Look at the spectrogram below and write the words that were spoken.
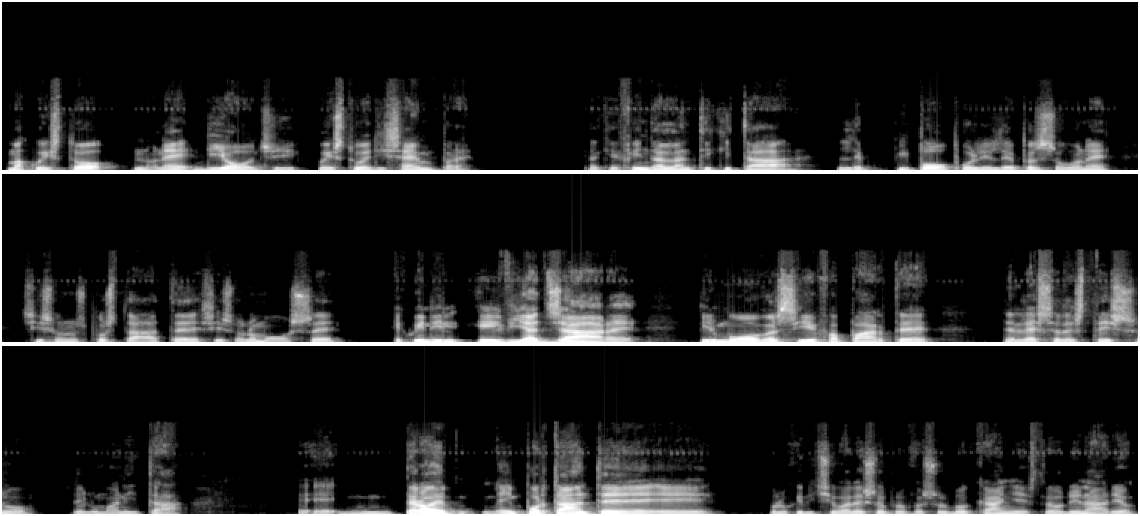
ma questo non è di oggi, questo è di sempre, perché fin dall'antichità le, i popoli, le persone si sono spostate, si sono mosse e quindi il, il viaggiare, il muoversi fa parte dell'essere stesso dell'umanità. Eh, però è, è importante, eh, quello che diceva adesso il professor Boccagni è straordinario,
